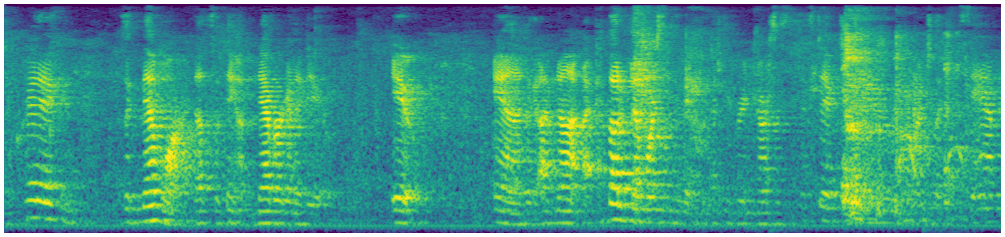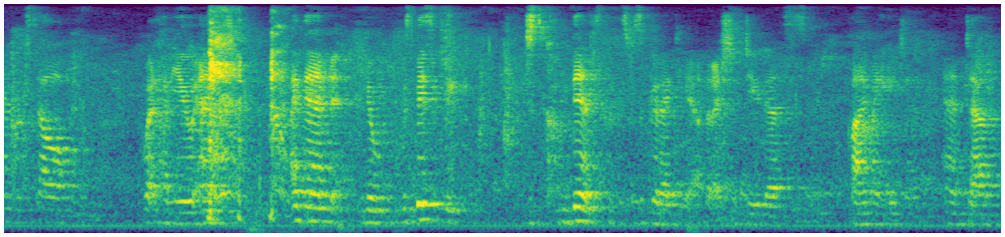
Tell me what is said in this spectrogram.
and a critic, and I was like, memoir, that's the thing I'm never gonna do. Ew. And like, I'm not, I I thought of memoir as something that you have to be very narcissistic to you want to like examine yourself, what have you. And I then, you know, was basically just convinced that this was a good idea, that I should do this by my agent. And, um,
